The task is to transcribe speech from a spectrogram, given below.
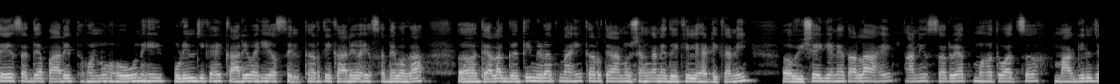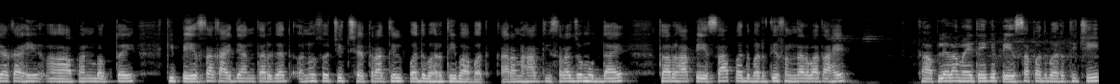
ते सध्या पारित होऊन होऊनही पुढील जी काही कार्यवाही असेल तर ती कार्यवाही सध्या बघा त्याला गती मिळत नाही तर त्या अनुषंगाने देखील ह्या ठिकाणी विषय घेण्यात आला आहे. आणि सर्वात महत्त्वाचं मागील ज्या काही आपण बघतोय की पेसा कायद्याअंतर्गत अनुसूचित क्षेत्रातील पदभरतीबाबत कारण हा तिसरा जो मुद्दा आहे तर हा पेसा पदभरती संदर्भात आहे. तर आपल्याला माहिती आहे की पेसा पदभरतीची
